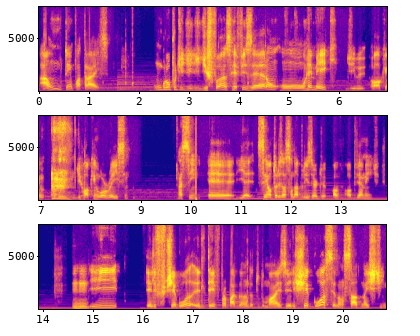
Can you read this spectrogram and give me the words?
há um tempo atrás, um grupo de, de, de fãs refizeram um remake de Rock, and, de rock and Roll Racing. Assim, é, e é, sem autorização da Blizzard, obviamente. Uhum. E ele chegou, ele teve propaganda e tudo mais, e ele chegou a ser lançado na Steam.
